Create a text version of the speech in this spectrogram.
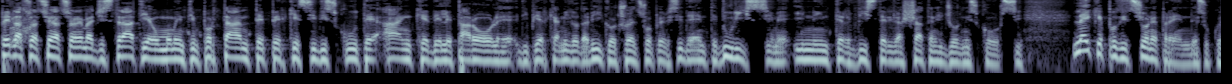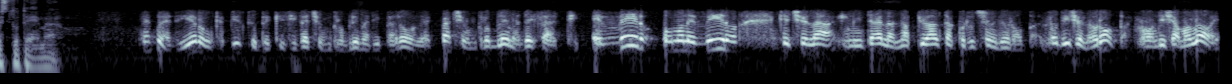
per l'Associazione Nazionale Magistrati è un momento importante perché si discute anche delle parole di Pier Camillo Davico, cioè il suo presidente, durissime in interviste rilasciate nei giorni scorsi. Lei che posizione prende su questo tema? Ma guardi, io non capisco perché si faccia un problema di parole, qua c'è un problema dei fatti. È vero o non è vero che ce l'ha in Italia la più alta corruzione d'Europa? Lo dice l'Europa, non lo diciamo noi.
